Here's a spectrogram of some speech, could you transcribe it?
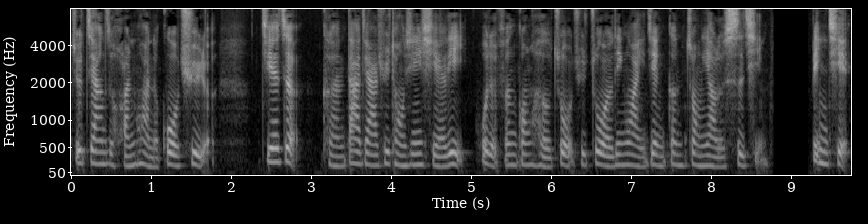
就这样子缓缓的过去了，接着可能大家去同心协力。或者分工合作去做另外一件更重要的事情，并且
